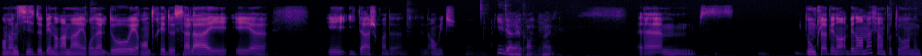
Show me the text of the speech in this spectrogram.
en 26 de Benrama et Ronaldo et rentré de Salah et, et, et Ida, je crois, de, Norwich. Ida, d'accord. Ouais. donc là, Benrama fait un poteau, hein, donc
